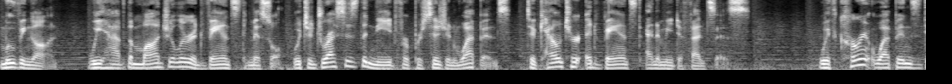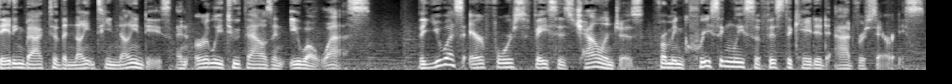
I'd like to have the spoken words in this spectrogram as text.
Moving on, we have the Modular Advanced Missile, which addresses the need for precision weapons to counter advanced enemy defenses. With current weapons dating back to the 1990s and early 2000 EWOS, the US Air Force faces challenges from increasingly sophisticated adversaries.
